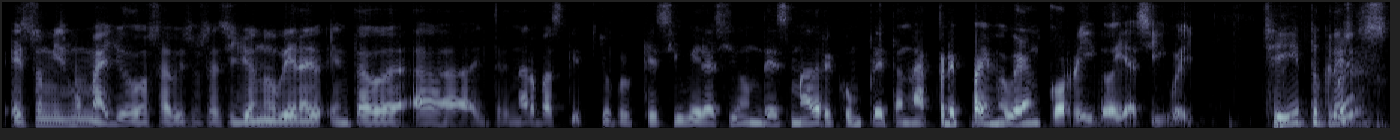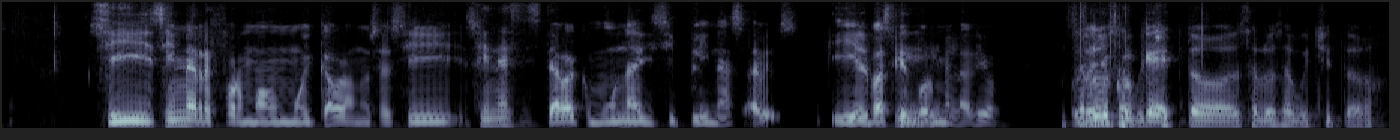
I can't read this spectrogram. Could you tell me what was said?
eso mismo me ayudó, ¿sabes? O sea, si yo no hubiera entrado a, entrenar básquet, yo creo que sí hubiera sido un desmadre completo en la prepa y me hubieran corrido y así, güey. Sí, ¿tú crees? sí, sí me reformó muy cabrón. O sea, sí, sí necesitaba como una disciplina, ¿sabes? Y el básquetbol Sí. me la dio. O sea, yo saludos a que- Wichito, saludos a Wichito.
